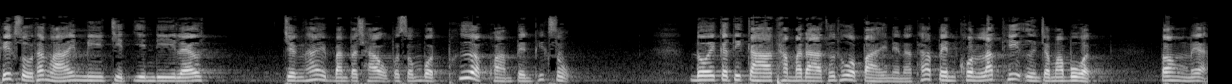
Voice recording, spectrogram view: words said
ภิกษุทั้งหลายมีจิตยินดีแล้ว จึงให้บรรพชาอุปสมบทเพื่อความเป็นภิกษุ โดยกติกาธรรมดาทั่วๆไปเนี่ยนะถ้าเป็นคนลัทธิอื่นจะมาบวชต้องเนี่ย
